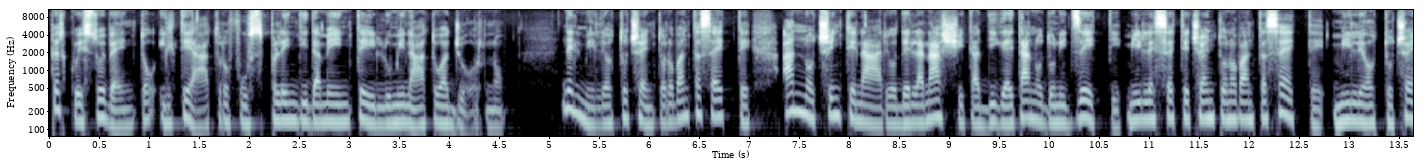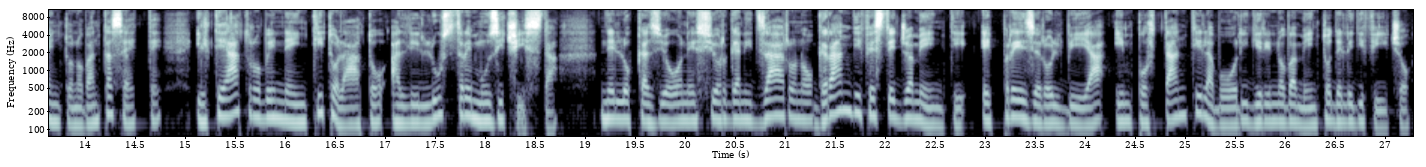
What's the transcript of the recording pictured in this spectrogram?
Per questo evento il teatro fu splendidamente illuminato a giorno nel 1897, anno centenario della nascita di Gaetano Donizetti, 1797-1897, il teatro venne intitolato all'illustre musicista. Nell'occasione si organizzarono grandi festeggiamenti e presero il via importanti lavori di rinnovamento dell'edificio,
